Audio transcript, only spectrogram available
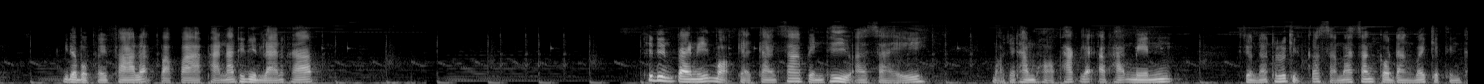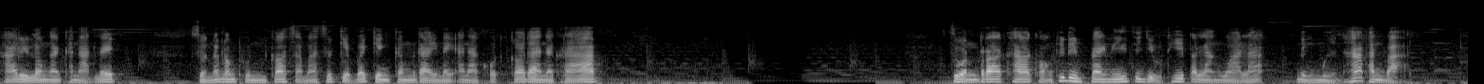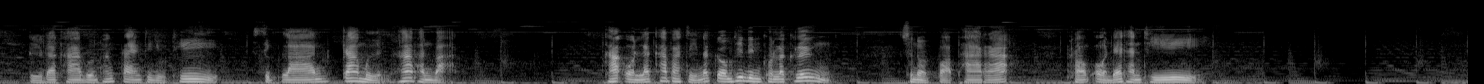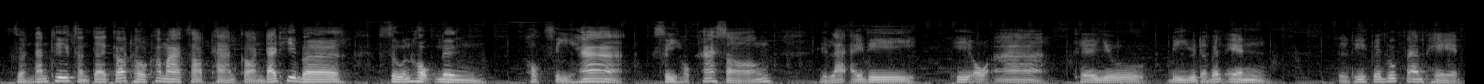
มีระบบไฟฟ้าและประปาผ่านหน้าที่ดินแล้วนะครับ ที่ดินแปลงนี้เหมาะแก่การสร้างเป็นที่อยู่อาศัย เหมาะจะทำหอพักและอพาร์ตเมนต์ ส่วนนักธุรกิจก็สามารถสร้างโกดังไว้เก็บสินค้าหรือโรงงานขนาดเล็ก ส่วนนักลงทุนก็สามารถซื้อเก็บไว้เก็งกำไรในอนาคตก็ได้นะครับ ส่วนราคาของที่ดินแปลงนี้จะอยู่ที่ตารางวาละ 15,000 บาท หรือราคารวมทั้งแปลงจะอยู่ที่ 10 ล้าน 95,000 บาท ค่าโอนและค่าภาษีนักรมที่ดินคนละครึ่งโฉนดปลอดภาระ พร้อมโอนได้ทันที ส่วนท่านที่สนใจก็โทรเข้ามาสอบถามก่อนได้ที่เบอร์ 061 645 4652 หรือ Line ID TOR KU DUNN หรือที่ Facebook Fanpage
